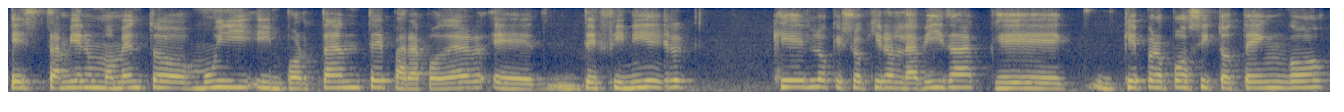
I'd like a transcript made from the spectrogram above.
Es también un momento muy importante para poder eh, definir qué es lo que yo quiero en la vida, qué, qué propósito tengo.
